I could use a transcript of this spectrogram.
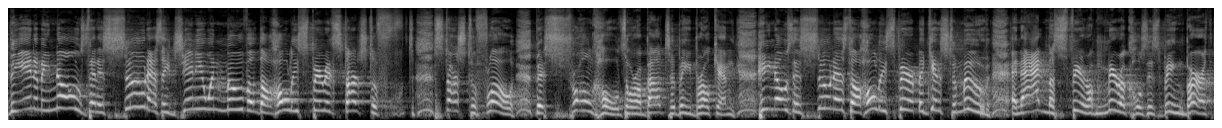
The enemy knows that as soon soon as a genuine move of the Holy Spirit starts to starts to flow, that strongholds are about to be broken. He knows as soon as the Holy Spirit begins to move, an atmosphere of miracles is being birthed.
